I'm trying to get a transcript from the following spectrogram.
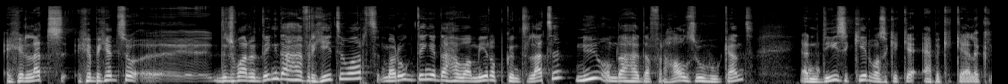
je, let, je begint zo... eh, er waren dingen dat je vergeten wordt, maar ook dingen dat je wat meer op kunt letten nu, omdat je dat verhaal zo goed kent. En deze keer was ik, heb ik eigenlijk...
